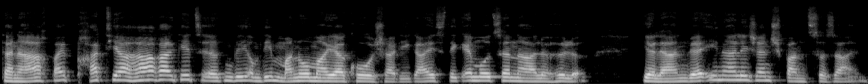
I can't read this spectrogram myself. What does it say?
Danach bei Pratyahara geht es irgendwie um die Manomaya Kosha, die geistig-emotionale Hülle. Hier lernen wir innerlich entspannt zu sein.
